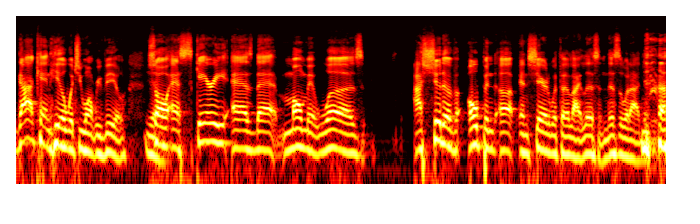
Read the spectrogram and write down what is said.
God can't heal what you won't reveal. So as scary as that moment was, I should have opened up and shared with her, like, listen, this is what I do. you know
